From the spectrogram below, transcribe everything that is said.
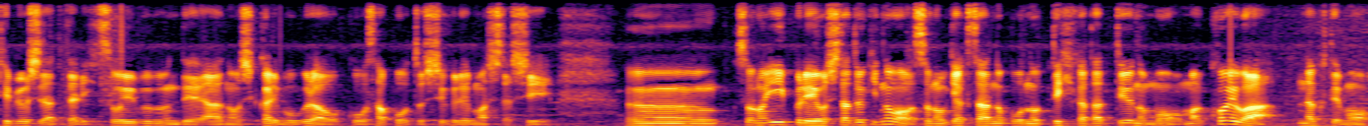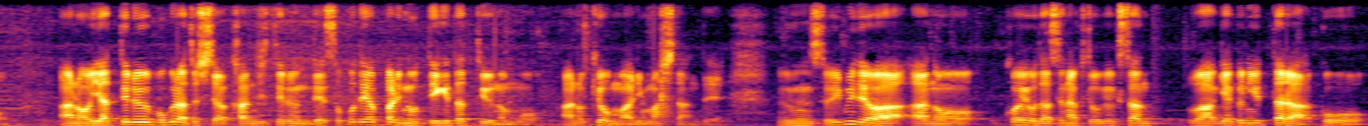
手拍子だったりそういう部分であのしっかり僕らをこうサポートしてくれましたしうんそのいいプレーをした時のそのお客さんのこう乗ってき方っていうのも、まあ、声はなくてもあのやってる僕らとしては感じてるんでそこでやっぱり乗っていけたっていうのもあの今日もありましたんでうんそういう意味ではあの声を出せなくてお客さんは逆に言ったらこ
